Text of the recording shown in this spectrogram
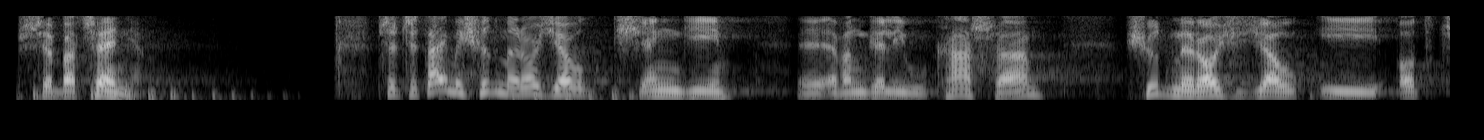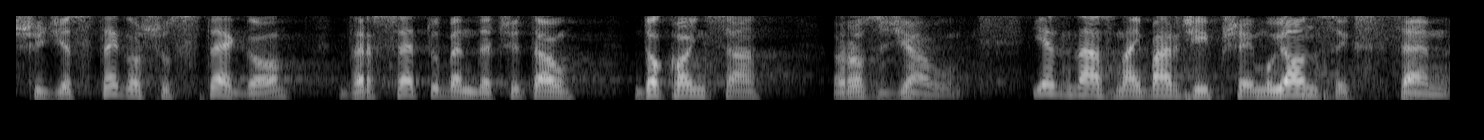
przebaczenia. Przeczytajmy siódmy rozdział Księgi e, Ewangelii Łukasza, siódmy rozdział i od 36 wersetu będę czytał do końca rozdziału. Jedna z najbardziej przejmujących scen,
